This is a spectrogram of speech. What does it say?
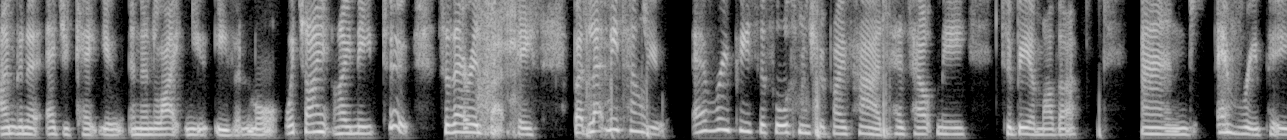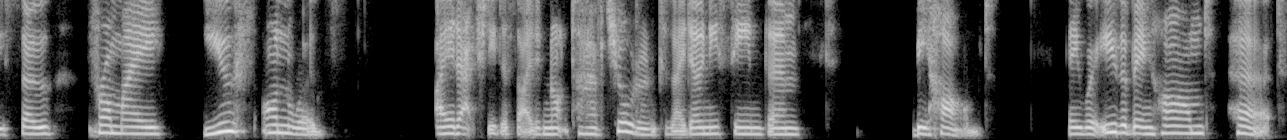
I'm going to educate you and enlighten you even more, which I, I need too. So there is that piece. But let me tell you, every piece of horsemanship I've had has helped me to be a mother, and every piece. So from my youth onwards, I had actually decided not to have children because I'd only seen them be harmed. They were either being harmed, hurt,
